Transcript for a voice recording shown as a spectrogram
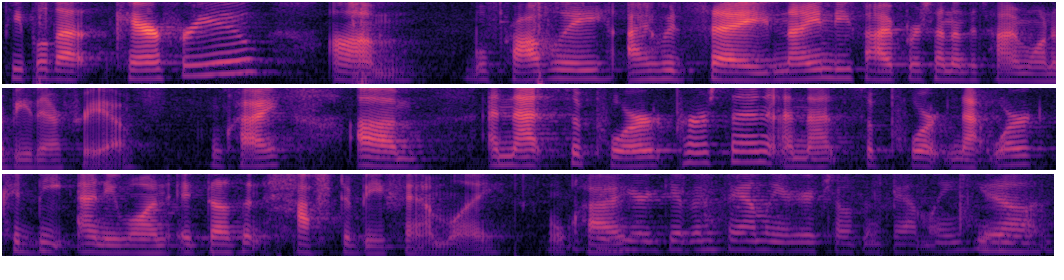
people that care for you um, will probably, I would say, 95% of the time want to be there for you. Okay. Um, and that support person and that support network could be anyone. It doesn't have to be family. Okay. you're given family or your chosen family. Yeah. one.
